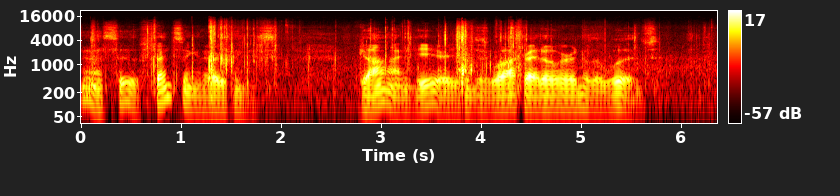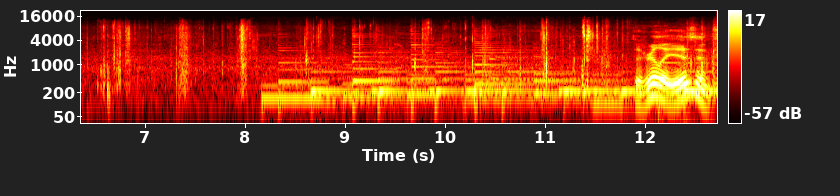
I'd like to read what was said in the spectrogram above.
Yeah, see the fencing and everything is gone here. You can just walk right over into the woods. There really isn't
